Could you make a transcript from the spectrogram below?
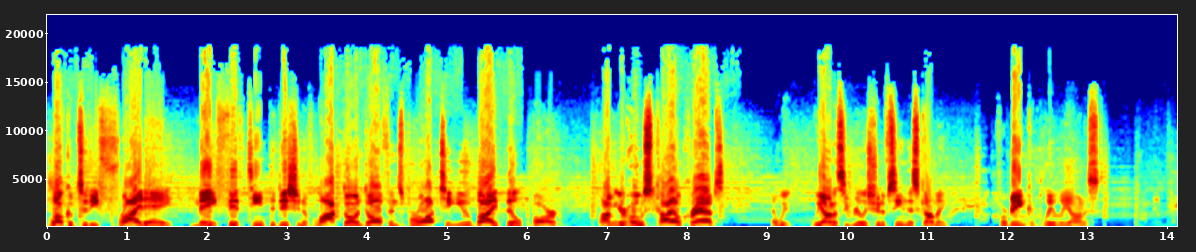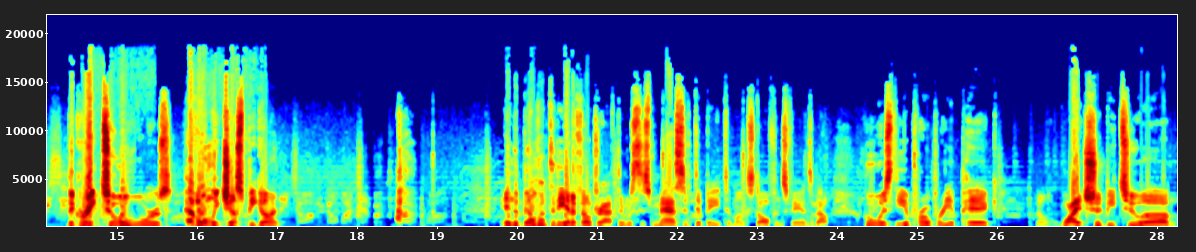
Welcome to the Friday, May 15th edition of Locked On Dolphins, brought to you by Built Bar. I'm your host, Kyle Crabbs, and we, we honestly really should have seen this coming, if we're being completely honest. The great Tua Wars have only just begun. In the build up to the NFL draft, there was this massive debate amongst Dolphins fans about who was the appropriate pick, why it should be Tua.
